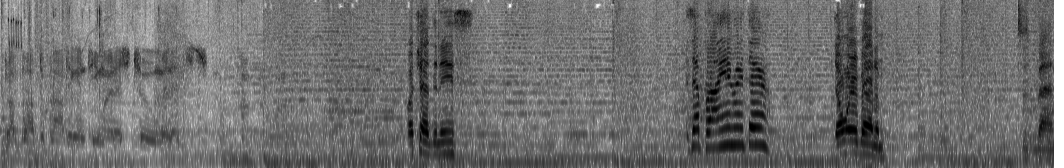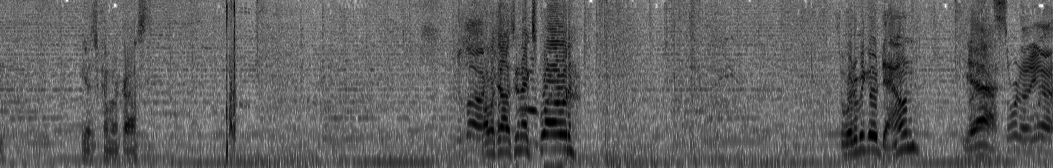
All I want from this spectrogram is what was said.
Drop pod departing in T minus two minutes. Watch out, Denise. Is that Brian right there? Don't worry about him. This is Ben. You guys are coming across. Good luck. Oh my god, it's gonna explode! So where do we go down? Yeah. Sorta, yeah.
